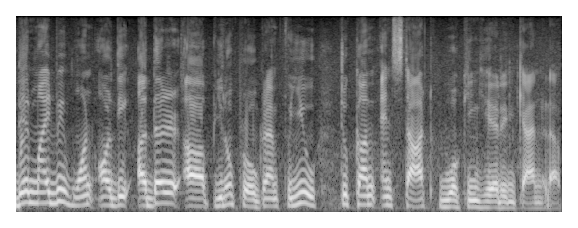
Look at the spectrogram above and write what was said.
there might be one or the other uh, you know program for you to come and start working here in Canada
